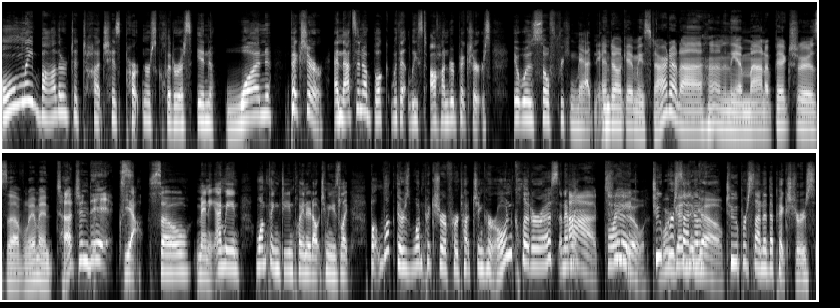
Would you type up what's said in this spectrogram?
only bothered to touch his partner's clitoris in one picture. And that's in a book with at least 100 pictures. It was so freaking maddening. And don't get me started on the amount of pictures of women touching dicks. yeah, so many. I mean, one thing Dean pointed out to me is like, but look, there's one picture of her touching her own clitoris. And I'm Ah, like, great. two. 2% We're good to of, go. 2% of the pictures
